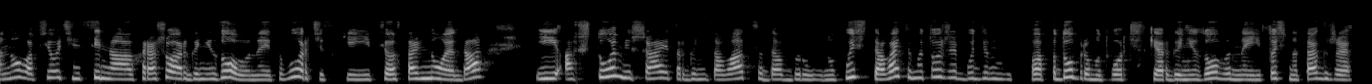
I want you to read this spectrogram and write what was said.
оно вообще очень сильно хорошо организовано и творчески, и все остальное, да, и а что мешает организоваться добру? Ну пусть давайте мы тоже будем по-доброму творчески организованы и точно так же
